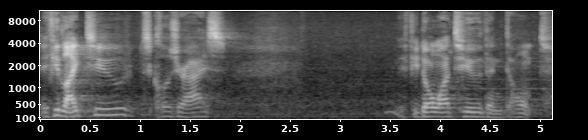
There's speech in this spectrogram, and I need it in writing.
If you'd like to, just close your eyes. If you don't want to, then don't.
